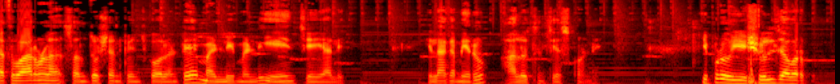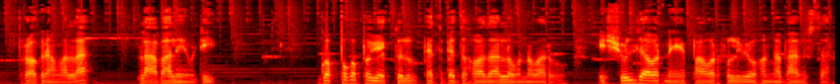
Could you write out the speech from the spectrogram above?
గత వారంలో సంతోషాన్ని పెంచుకోవాలంటే మళ్ళీ మళ్ళీ ఏం చేయాలి? ఇలాగ మీరు ఆలోచన చేసుకోండి. ఇప్పుడు ఈ షుల్ జవర్ ప్రోగ్రాం వల్ల లాభాలు ఏమిటి గొప్ప గొప్ప వ్యక్తులు పెద్ద పెద్ద హోదాల్లో ఉన్నవారు ఈ షుల్ జవర్ని పవర్ఫుల్ వ్యూహంగా భావిస్తారు.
